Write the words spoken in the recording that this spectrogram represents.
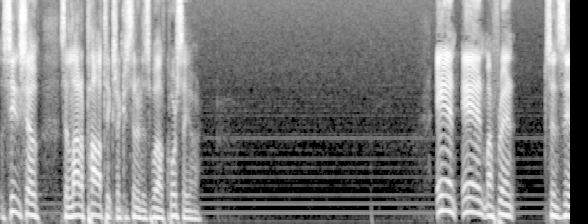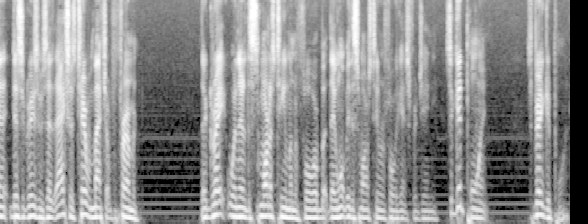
the seeding show said a lot of politics are considered as well. Of course they are. And and my friend since then disagrees with me says actually it's a terrible matchup for Furman. They're great when they're the smartest team on the floor, but they won't be the smartest team on the floor against Virginia. It's a good point. It's a very good point.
